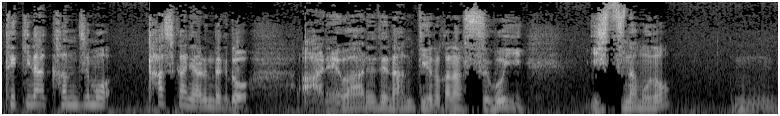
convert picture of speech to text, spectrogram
的な感じも確かにあるんだけど、あれはあれで何て言うのかな、すごい異質なもの？うん。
